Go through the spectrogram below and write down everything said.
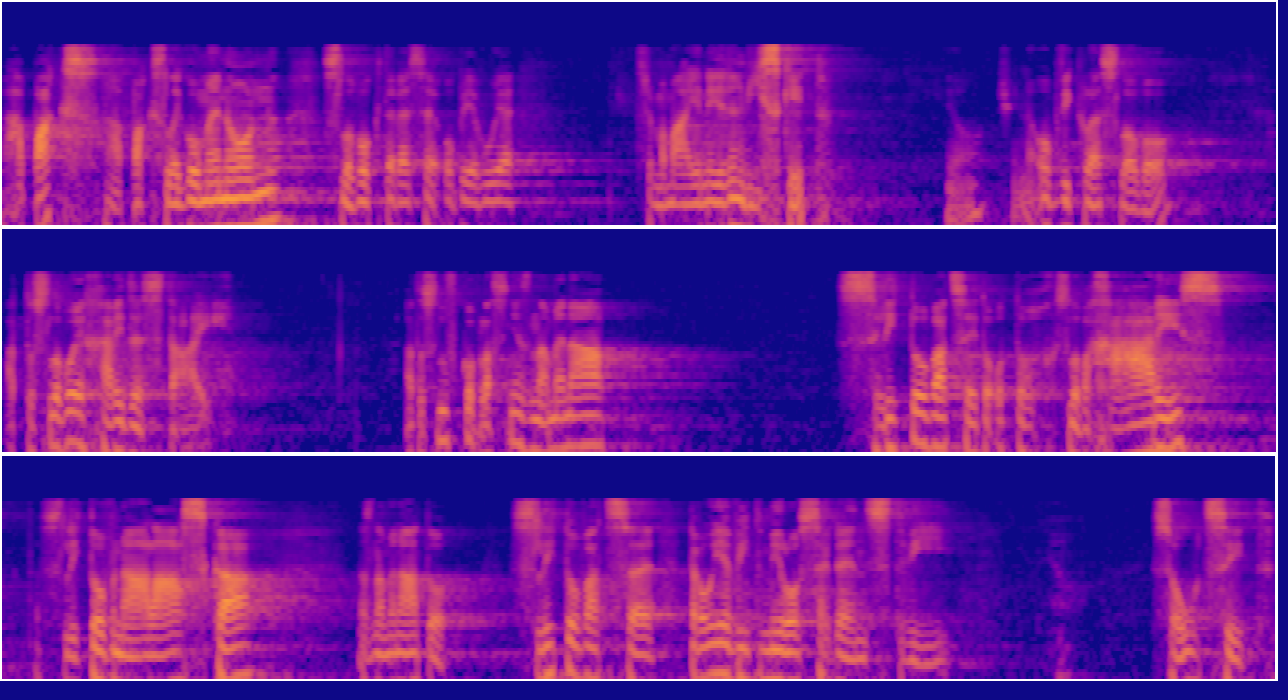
hapax, hapax legomenon, slovo, které se objevuje, třeba má jen jeden výskyt, jo, čili neobvyklé slovo. A to slovo je charizestai. A to slůvko vlastně znamená slitovat se, je to od toho slova cháris, ta slitovná láska, a znamená to slitovat se, projevit milosrdenství, jo. soucit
